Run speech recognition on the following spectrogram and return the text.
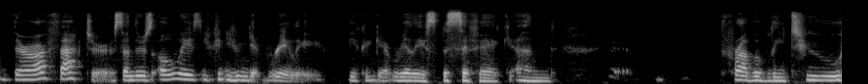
there are factors and there's always you can you can get really you can get really specific and probably too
